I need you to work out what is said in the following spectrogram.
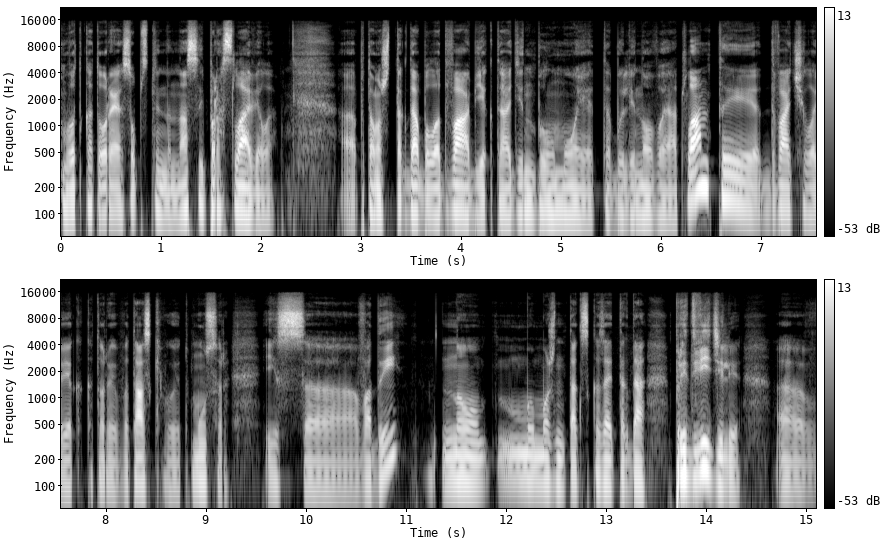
вот которая, собственно, нас и прославила. А, потому что тогда было два объекта. Один был мой, это были новые Атланты, два человека, которые вытаскивают мусор из э, воды, ну, мы, можно так сказать, тогда предвидели э,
